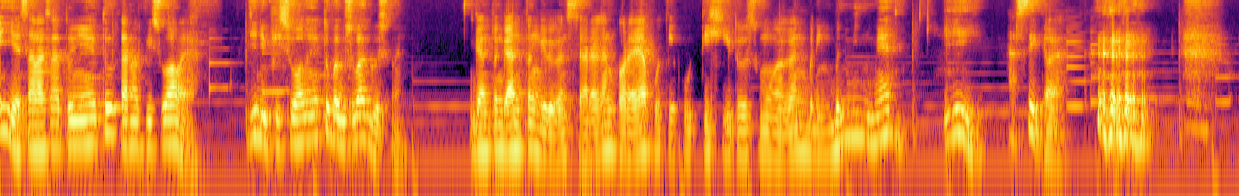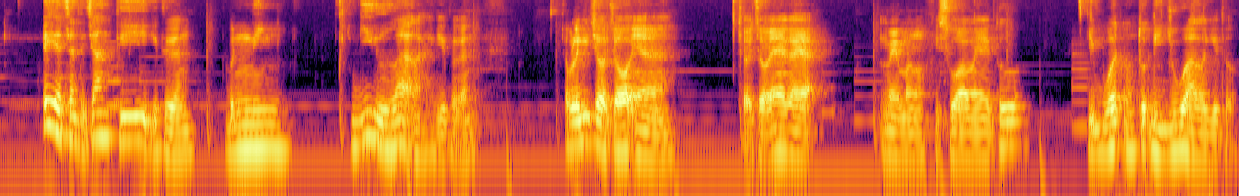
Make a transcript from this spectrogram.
Iya salah satunya itu karena visualnya. Jadi visualnya itu bagus-bagus man ganteng-ganteng gitu kan. Secara kan Korea putih-putih gitu semua kan bening-bening men. Ih asik lah. Iya cantik-cantik gitu kan. Bening. Gila lah gitu kan. Apalagi cowok-cowoknya. Cowok-cowoknya kayak memang visualnya itu dibuat untuk dijual gitu.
